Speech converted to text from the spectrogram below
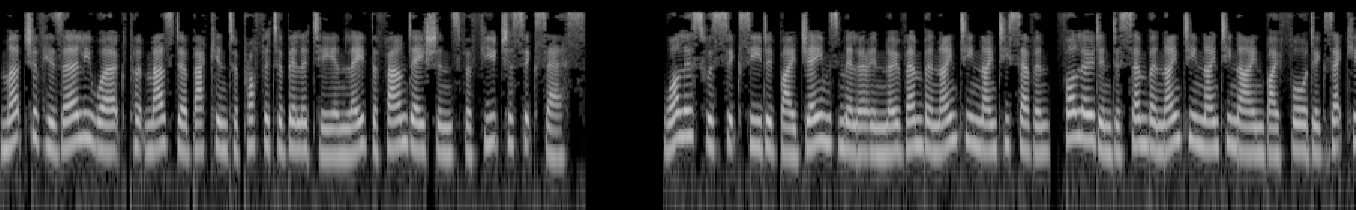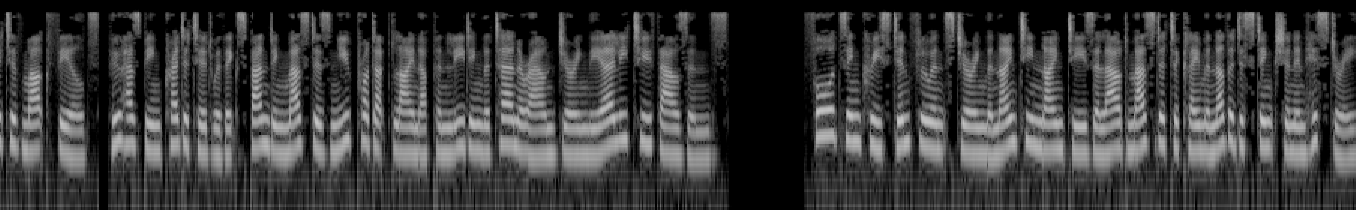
Much of his early work put Mazda back into profitability and laid the foundations for future success. Wallace was succeeded by James Miller in November 1997, followed in December 1999 by Ford executive Mark Fields, who has been credited with expanding Mazda's new product lineup and leading the turnaround during the early 2000s. Ford's increased influence during the 1990s allowed Mazda to claim another distinction in history,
